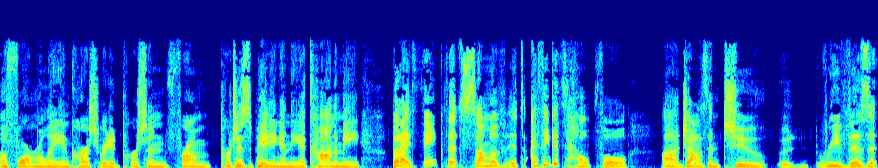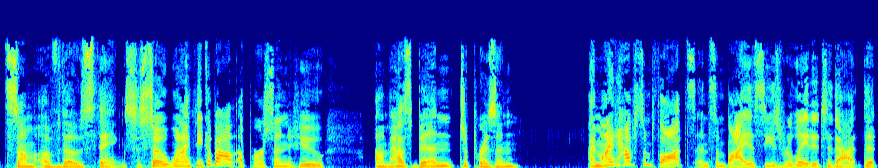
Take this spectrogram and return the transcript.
a formerly incarcerated person from participating in the economy. But I think that some of it, I think it's helpful, uh, Jonathan, to uh, revisit some of those things. So when I think about a person who um, has been to prison, I might have some thoughts and some biases related to that that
